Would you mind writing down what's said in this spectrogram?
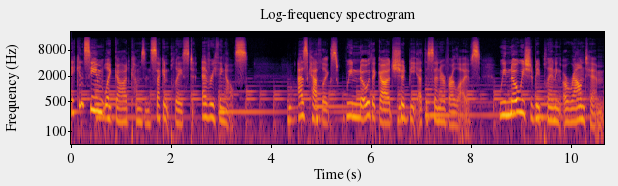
it can seem like God comes in second place to everything else. As Catholics, we know that God should be at the center of our lives. We know we should be planning around Him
